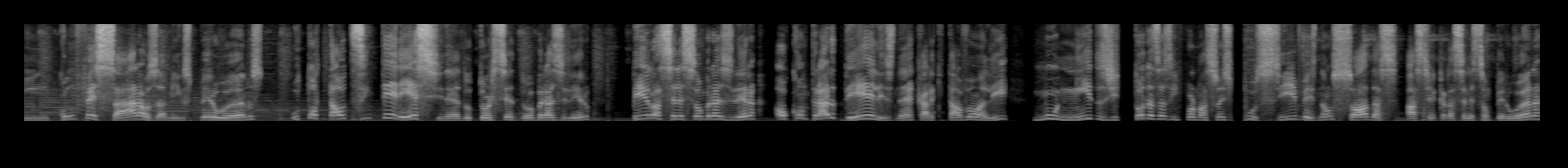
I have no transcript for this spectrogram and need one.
em confessar aos amigos peruanos o total desinteresse né, do torcedor brasileiro pela seleção brasileira, ao contrário deles, né, cara, que estavam ali munidos de todas as informações possíveis, não só das, acerca da seleção peruana,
